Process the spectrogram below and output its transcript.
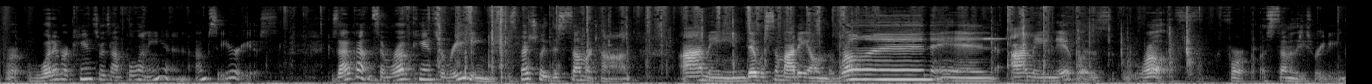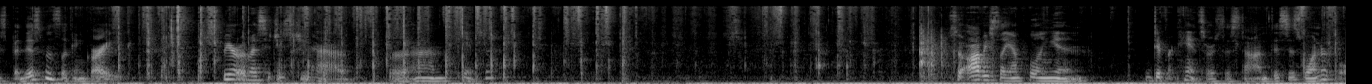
for whatever cancers I'm pulling in. I'm serious. Because I've gotten some rough cancer readings, especially this summertime. I mean, there was somebody on the run, and I mean, it was rough for some of these readings. But this one's looking great. Spirit, what messages do you have for um, Cancer? So obviously I'm pulling in different cancers this time. This is wonderful.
